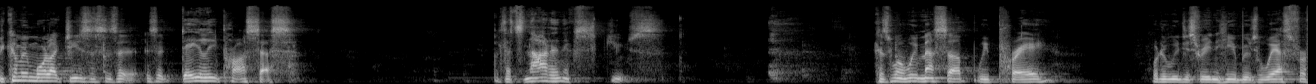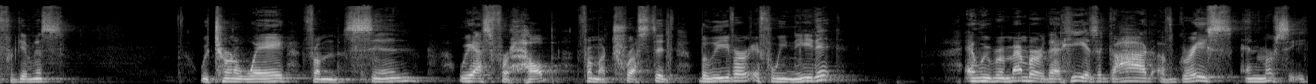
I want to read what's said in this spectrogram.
Becoming more like Jesus is a, is a daily process, but that's not an excuse. Because when we mess up, we pray. What did we just read in Hebrews? We ask for forgiveness. We turn away from sin. We ask for help from a trusted believer if we need it. And we remember that He is a God of grace and mercy.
